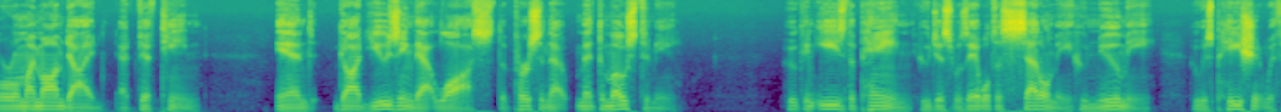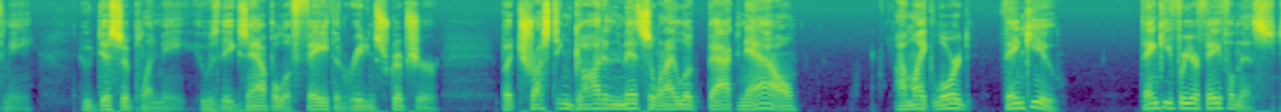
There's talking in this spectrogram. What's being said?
or when my mom died at 15, and God using that loss, the person that meant the most to me, who can ease the pain, who just was able to settle me, who knew me, who was patient with me, who disciplined me, who was the example of faith and reading scripture but trusting God in the midst. So when I look back now, I'm like, Lord, thank you. Thank you for your faithfulness.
